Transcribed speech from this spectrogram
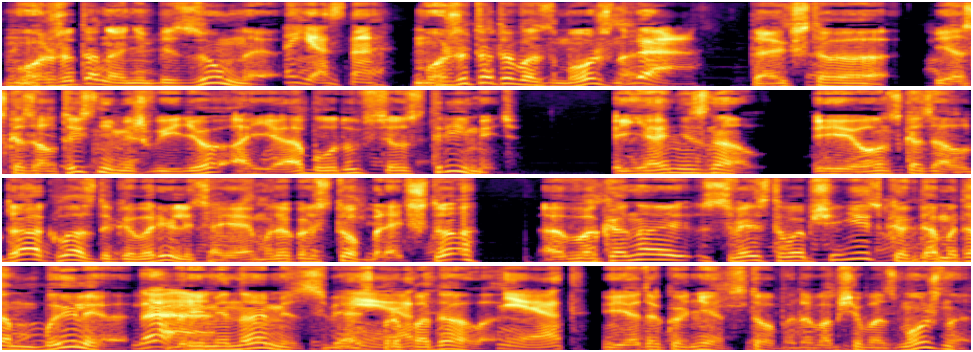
Может, она не безумная. Ясно. Может, это возможно. Да. Так что я сказал, ты снимешь видео, а я буду все стримить. Я не знал. И он сказал, да, класс, договорились, а я ему такой, стоп, блядь, что? А в Аканай связь-то вообще есть, когда мы там были? Да. Временами связь Нет. пропадала. Нет. Я такой, нет, стоп, это вообще возможно?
